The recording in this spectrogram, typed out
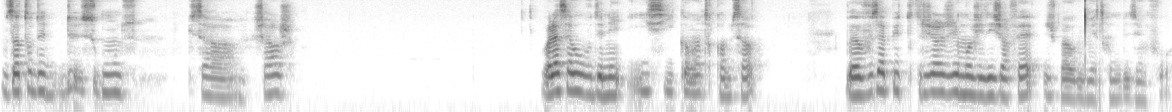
Vous attendez deux secondes que ça charge. Voilà, ça va vous donner ici comme un truc comme ça. Ben, vous appuyez télécharger, moi j'ai déjà fait. Je vais vous le mettre une deuxième fois.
